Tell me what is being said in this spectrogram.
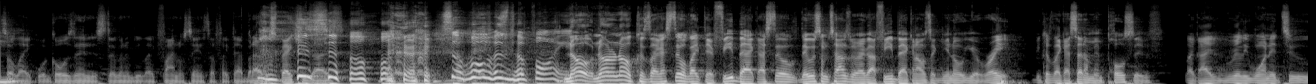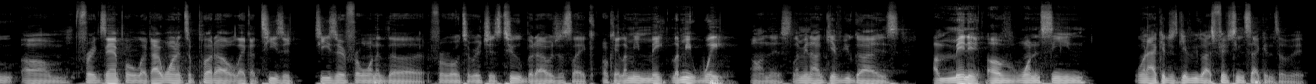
So like what goes in is still gonna be like final say and stuff like that. But I respect you guys. so, so what was the point? No, no, no, no. Because like I still like their feedback. I still there were some times where I got feedback and I was like, you know, you're right. Because like I said, I'm impulsive. Like I really wanted to, um, for example, like I wanted to put out like a teaser teaser for one of the for Road to Riches too. But I was just like, okay, let me make let me wait on this. Let me not give you guys a minute of one scene when I could just give you guys 15 seconds of it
